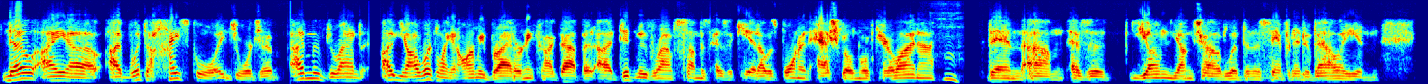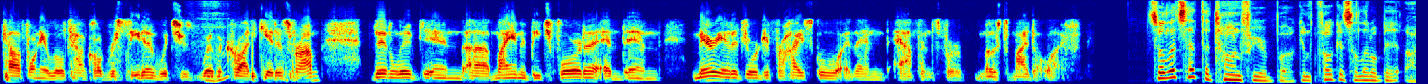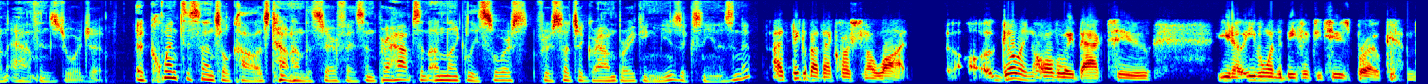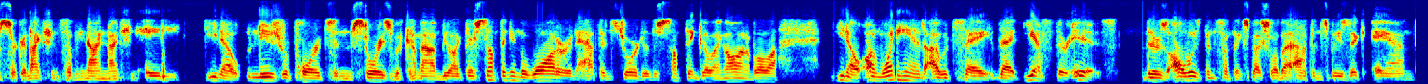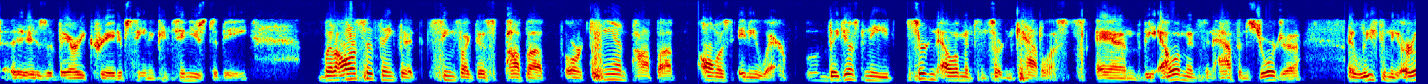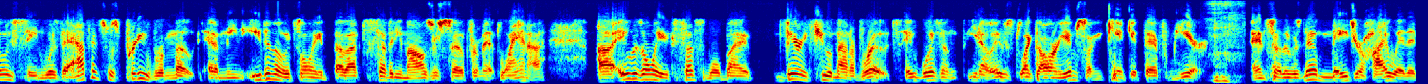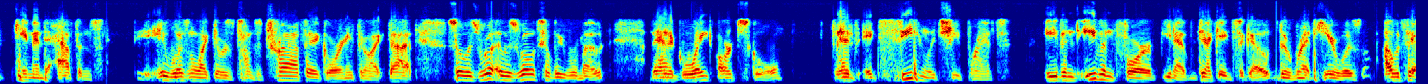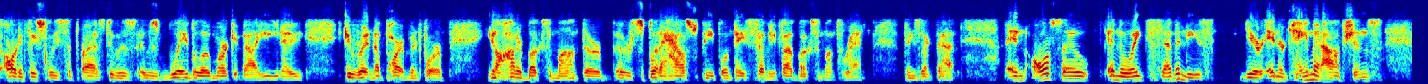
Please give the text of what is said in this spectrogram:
No, I uh, I went to high school in Georgia. I moved around. Uh, you know, I wasn't like an army brat or anything like that, but I did move around some as, as a kid. I was born in Asheville, North Carolina. Hmm. Then, um, as a young young child, lived in the San Fernando Valley in California, a little town called Reseda, which is where mm-hmm. the Karate Kid is from. Then lived in uh, Miami Beach, Florida, and then Marietta, Georgia, for high school, and then Athens for most of my adult life. So let's set the tone for your book and focus a little bit on Athens, Georgia. A quintessential college town on the surface, and perhaps an unlikely source for such a groundbreaking music scene, isn't it? I think about that question a lot. Going all the way back to, you know, even when the B 52s broke, um, circa 1979, 1980, you know, news reports and stories would come out and be like, there's something in the water in Athens, Georgia. There's something going on, blah, blah. You know, on one hand, I would say that, yes, there is. There's always been something special about Athens music, and it is a very creative scene and continues to be. But I also think that scenes like this pop up or can pop up almost anywhere. They just need certain elements and certain catalysts. And the elements in Athens, Georgia, at least in the early scene, was that Athens was pretty remote. I mean, even though it's only about 70 miles or so from Atlanta, uh, it was only accessible by very few amount of roads. It wasn't, you know, it was like the REM song, you can't get there from here. Hmm. and so there was no major highway that came into Athens. It wasn't like there was tons of traffic or anything like that. So it was re- it was relatively remote. They had a great art school. Had exceedingly cheap rent even even for you know decades ago, the rent here was I would say artificially suppressed. It was it was way below market value. You know, you could rent an apartment for you know 100 bucks a month, or or split a house with people and pay 75 bucks a month rent, things like that. And also in the late 70s, your entertainment options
